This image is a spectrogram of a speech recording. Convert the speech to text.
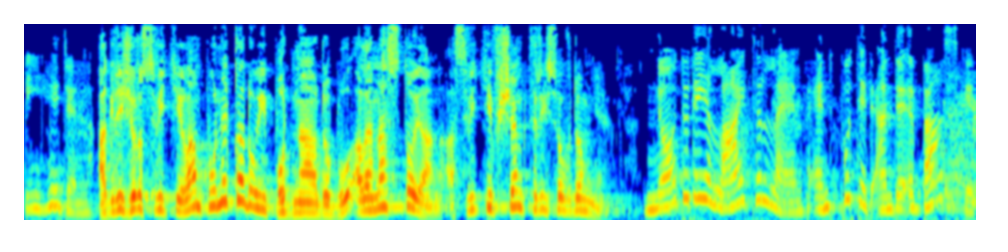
be hidden. A když rozsvítí lampu, nekladou ji pod nádobu, ale na stojan a svítí všem, kteří jsou v domě. Nor do they light a lamp and put it under a basket,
